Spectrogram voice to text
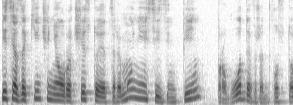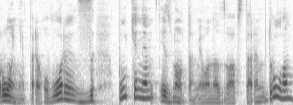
Після закінчення урочистої церемонії Сі Цзіньпінь проводив вже двосторонні переговори з Путіним і знов там його назвав старим другом.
